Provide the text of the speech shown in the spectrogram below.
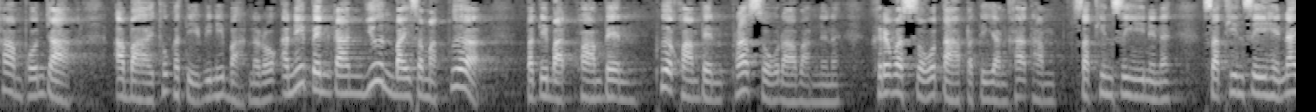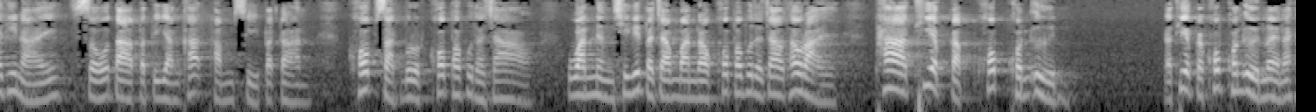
ข้ามพ้นจากอบายทุกติวินิบาตนรก อันนี้เป็นการยื่นใบสมัครเพื่อปฏิบัติความเป็นเพื่อความเป็นพระโสดาบันเนี่ยนะเรียกว่าโสตาปฏิยังฆธรรม สัตทินรีเนี่ยนะสัตทินรีเห็นได้ที่ไหน โสตาปฏิยังฆธรรมสี่ประการ ครบสัตบุรุษครบพระพุทธเจ้า วันหนึ่งชีวิตประจำวันเราครบพระพุทธเจ้าเท่าไหร่ ถ้าเทียบกับคบคนอื่นเทียบกับคบคนอื่นเลยนะ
